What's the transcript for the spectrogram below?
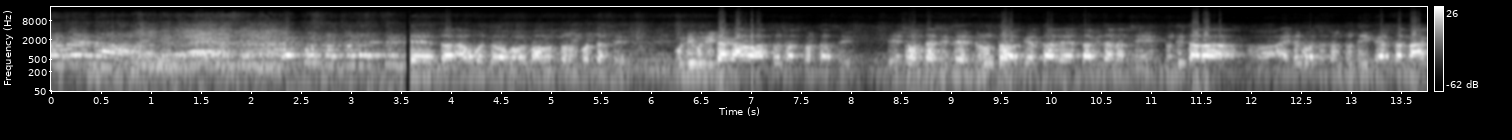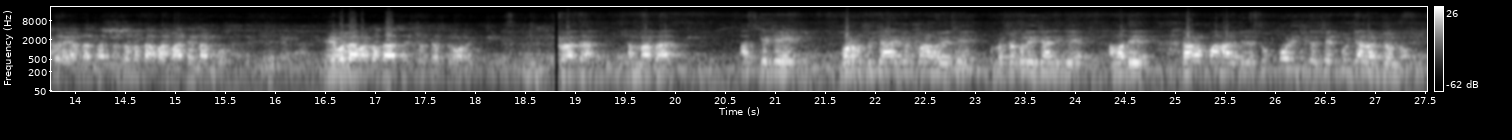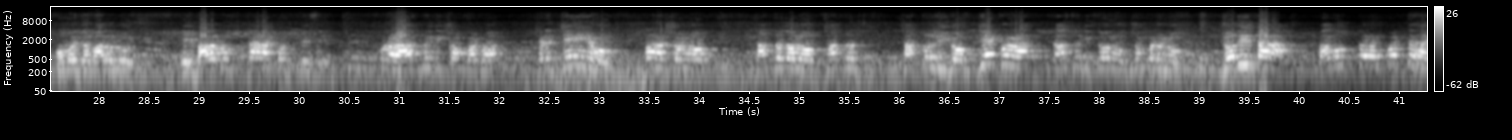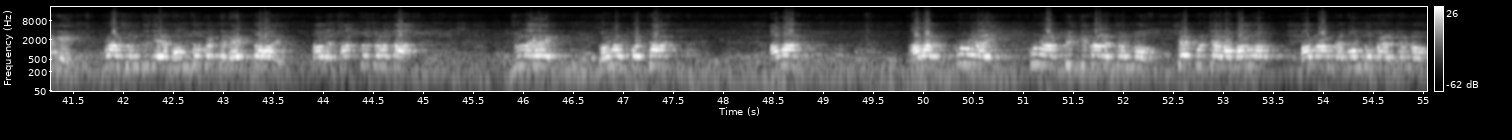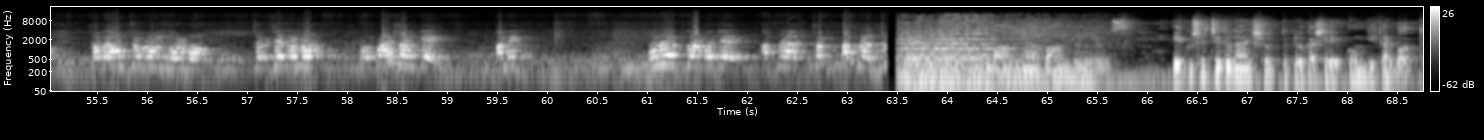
হবে না। যারা করতেছে কোটি কোটি টাকা আত্মসাৎ করতেছে এই সন্ত্রাসীদের দ্রুত গ্রেপ্তারের দাবি জানাচ্ছি। যদি তারা আইনের প্রশাসন যদি গ্রেপ্তার না করে আমরা ছাত্র জনতা আবার মাঠে নামবো। এই বলে আমার কথা আছে আজকে যে কর্মসূচি আয়োজন করা হয়েছে আমরা সকলেই জানি যে আমাদের কারও পাহাড় যেটা সুপরিচিত শেরপুর জেলার জন্য। অবৈধ বালু লুট। এই বালু লুট কারা করতেছে? কোন রাজনৈতিক সংগঠন? সেটা যেই হোক, প্রশাসন হোক ছাত্র দল হোক, ছাত্র, ছাত্রলীগ হোক, যে কোনো রাজনৈতিক দল হোক, সংগঠন হোক, যদি তারা বালু উত্তোলন করতে থাকে, প্রশাসন যদি এরা বন্ধ করতে ব্যর্থ হয়, তাহলে ছাত্র জনতা জুলাইয়ের গণঅভ্যুত্থান আবার আবার পুনরায় পুনরাবৃত্তি করার জন্য শেরপুর জেলা ভালো ভালো আমরা বন্ধ করার জন্য সবাই অংশগ্রহণ করব। সেজন্য প্রশাসনকে আমি অনুরোধ করব যে আপনারা আপনার বাংলা বাংলা নিউজ একুশের চেতনায় সত্য প্রকাশে অঙ্গীকারবদ্ধ।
